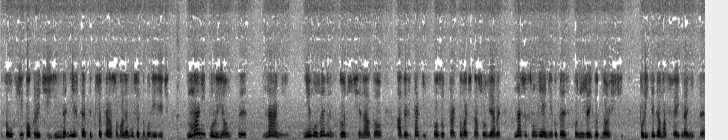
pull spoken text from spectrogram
To są hipokryci i niestety, przepraszam, ale muszę to powiedzieć, manipulujący nami. Nie możemy zgodzić się na to, aby w taki sposób traktować naszą wiarę, nasze sumienie, bo to jest poniżej godności. Polityka ma swoje granice.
